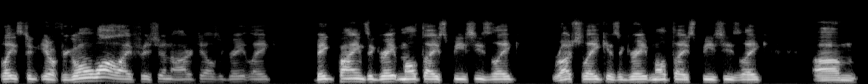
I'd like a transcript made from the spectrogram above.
place to. You know, if you're going walleye fishing, Ottertail is a great lake. Big Pine's a great multi-species lake. Rush Lake is a great multi-species lake. Um,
